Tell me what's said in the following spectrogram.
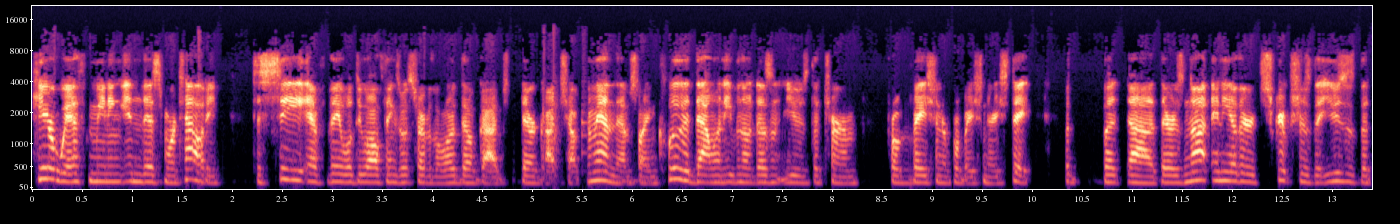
Herewith meaning in this mortality to see if they will do all things whatsoever the Lord their God, their God shall command them. So I included that one, even though it doesn't use the term probation or probationary state. But but uh, there's not any other scriptures that uses the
